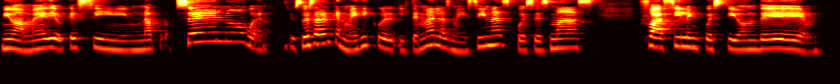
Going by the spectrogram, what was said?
Mi mamá me dio que sí, un naproxeno, bueno, ustedes saben que en México el, el tema de las medicinas pues es más fácil en cuestión de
